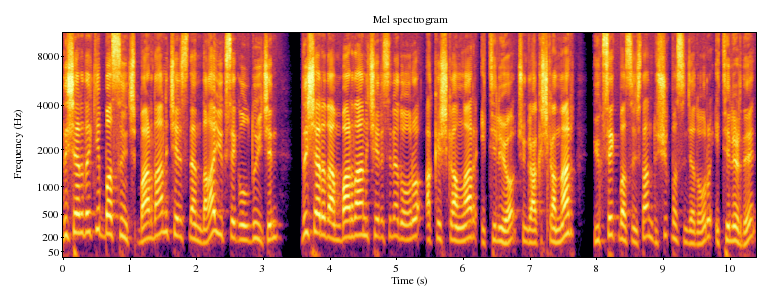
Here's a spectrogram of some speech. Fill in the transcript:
Dışarıdaki basınç bardağın içerisinden daha yüksek olduğu için dışarıdan bardağın içerisine doğru akışkanlar itiliyor. Çünkü akışkanlar yüksek basınçtan düşük basınca doğru itilirdi.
